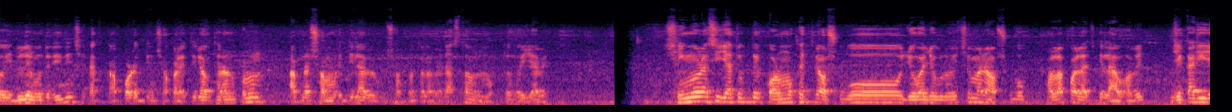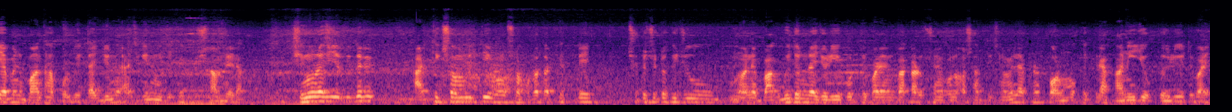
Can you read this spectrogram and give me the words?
ওই দুধের মধ্যে দিয়ে দিন, সেটা পরের দিন সকালে তিলক ধারণ করুন। আপনার সমৃদ্ধি লাভ এবং সফলতা লাভের রাস্তা উন্মুক্ত হয়ে যাবে। সিংহ রাশি জাতকদের কর্মক্ষেত্রে অশুভ যোগাযোগ রয়েছে মানে অশুভ ফলাফল আজকে লাভ হবে। যে কাজেই যাবেন, বাঁধা পড়বে। তাই জন্য আজকে নিজেকে একটু সামনে রাখুন। সিংহ রাশি জাতকদের আর্থিক সমৃদ্ধি এবং সফলতার ক্ষেত্রে ছোট ছোট কিছু মানে বাকবিতণ্ডায় জড়িয়ে পড়তে পারেন বা কারোর সঙ্গে কোনো অশান্তি, ঝামেলা, আপনার কর্মক্ষেত্রে হানি যোগ তৈরি হতে পারে।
